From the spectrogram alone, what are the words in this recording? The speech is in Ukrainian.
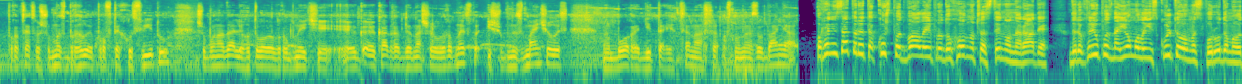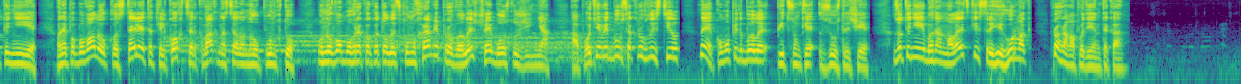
процесу, щоб ми зберегли профтехосвіту, щоб вона далі готувала виробничі кадри для нашого виробництва і щоб не зменшились набори дітей. Це наше основне завдання. Організатори також подбали і про духовну частину наради. Директорів познайомили із культовими спорудами Отинії. Вони побували у костелі та кількох церквах населеного пункту. У новому греко-католицькому храмі провели ще й богослужіння. А потім відбувся круглий стіл, на якому підбили підсумки зустрічі. З Отинії Богдан Малецький, Сергій Гурмак. Програма «Події НТК».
